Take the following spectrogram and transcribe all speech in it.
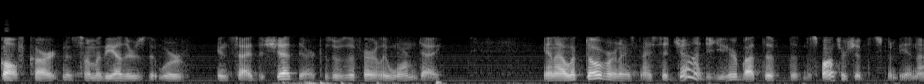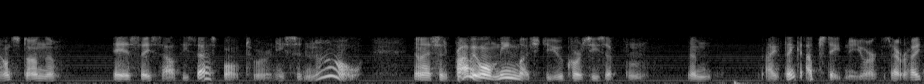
golf cart, and some of the others that were inside the shed there because it was a fairly warm day. And I looked over and I, I said, John, did you hear about the, the, the sponsorship that's going to be announced on the ASA Southeast Asphalt Tour? And he said, No. And I said, it probably won't mean much to you. Of course, he's up from, um, I think, upstate New York. Is that right?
